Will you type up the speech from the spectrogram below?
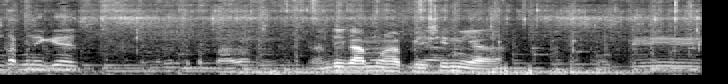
Mantap ini guys. Nih. Nanti kamu habisin ya. Oke. Oke.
